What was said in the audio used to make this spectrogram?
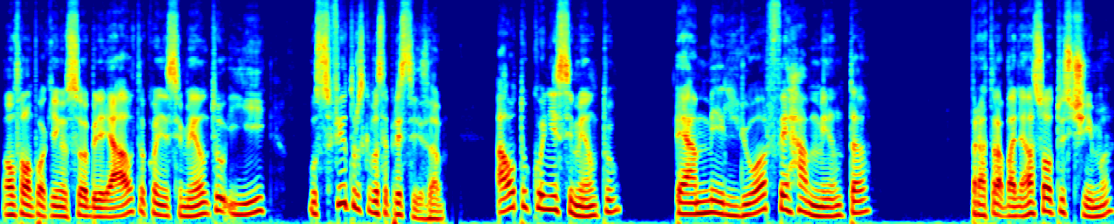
vamos falar um pouquinho sobre autoconhecimento e os filtros que você precisa. Autoconhecimento é a melhor ferramenta para trabalhar a sua autoestima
